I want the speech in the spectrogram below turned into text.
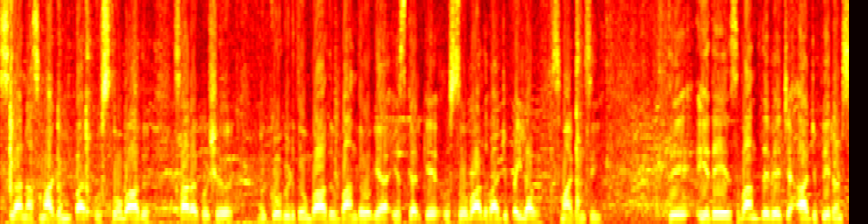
ਸਾਲਾਨਾ ਸਮਾਗਮ, ਪਰ ਉਸ ਤੋਂ ਬਾਅਦ ਸਾਰਾ ਕੁਝ ਕੋਵਿਡ ਤੋਂ ਬਾਅਦ ਬੰਦ ਹੋ ਗਿਆ। ਇਸ ਕਰਕੇ ਉਸ ਤੋਂ ਬਾਅਦ ਅੱਜ ਪਹਿਲਾ ਸਮਾਗਮ ਸੀ। ਤੇ ਇਹਦੇ ਸਬੰਧ ਦੇ ਵਿੱਚ ਅੱਜ ਪੇਰੈਂਟਸ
